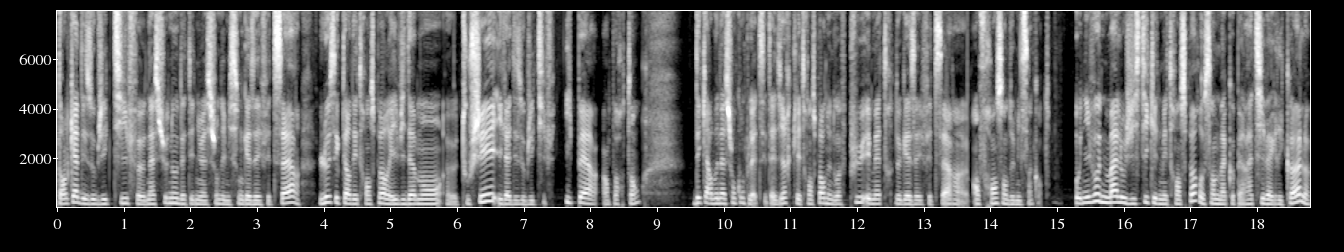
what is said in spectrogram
Dans le cas des objectifs euh, nationaux d'atténuation d'émissions de gaz à effet de serre, le secteur des transports est évidemment euh, touché. Il a des objectifs hyper importants. Décarbonation complète, c'est-à-dire que les transports ne doivent plus émettre de gaz à effet de serre euh, en France en 2050. Au niveau de ma logistique et de mes transports au sein de ma coopérative agricole,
